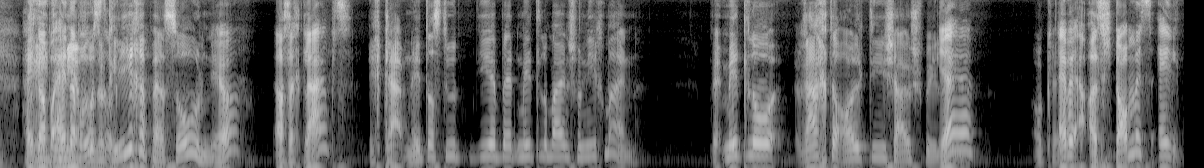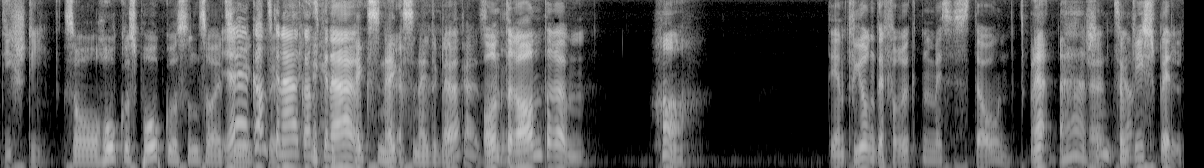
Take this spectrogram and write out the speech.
hat aber, hat aber von der gleichen Person. Ja, also ich glaub's. Ich glaube nicht, dass du die Bette Midler meinst, die ich meine. Bette Midler, recht eine alte Schauspielerin. Ja, ja. Okay. Eben als Stammesälteste. So Hokus Pokus und so. Ja, ganz mitgespielt. genau, ganz genau. Hexen, Hexen hat er gleich ja. geheißen. Unter anderem Ha. Die Entführung der verrückten Mrs. Stone. Ja, ah, Ja, stimmt. zum ja. Beispiel.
